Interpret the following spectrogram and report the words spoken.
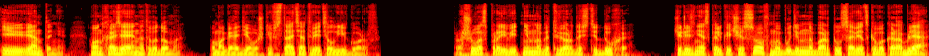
И Энтони. Он хозяин этого дома», — помогая девушке встать, ответил Егоров. «Прошу вас проявить немного твердости духа. Через несколько часов мы будем на борту советского корабля,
